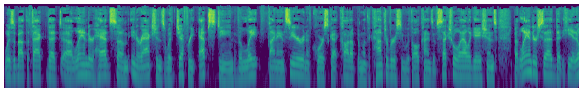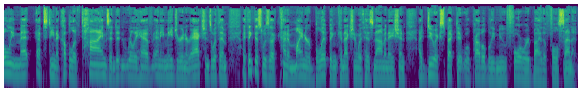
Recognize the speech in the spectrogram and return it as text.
was about the fact that uh, Lander had some interactions with Jeffrey Epstein, the late financier, and of course got caught up in with the controversy with all kinds of sexual allegations. But Lander said that he had only met Epstein a couple of times and didn't really have any major interactions with him. I think this was a kind of minor blip in connection with his nomination. I do expect it will probably move forward by the full Senate.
